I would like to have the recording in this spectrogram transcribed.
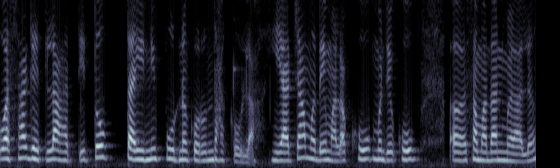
वसा घेतला हाती तो ताईंनी पूर्ण करून दाखवला. याच्यामध्ये मला खूप म्हणजे खूप समाधान मिळालं.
